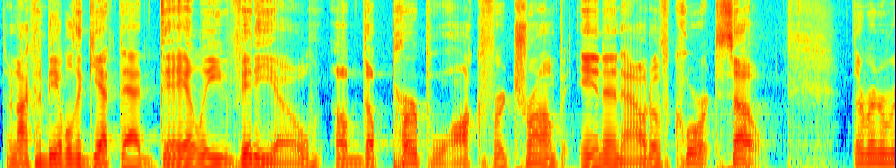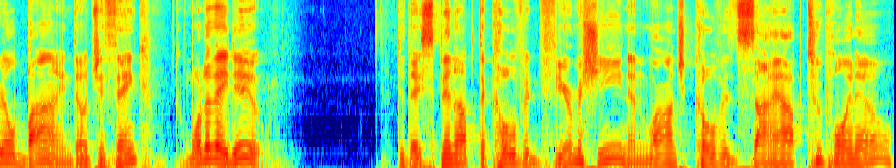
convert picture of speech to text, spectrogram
They're not going to be able to get that daily video of the perp walk for Trump in and out of court. So they're in a real bind, don't you think? What do they do? Do they spin up the COVID fear machine and launch COVID PSYOP 2.0?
